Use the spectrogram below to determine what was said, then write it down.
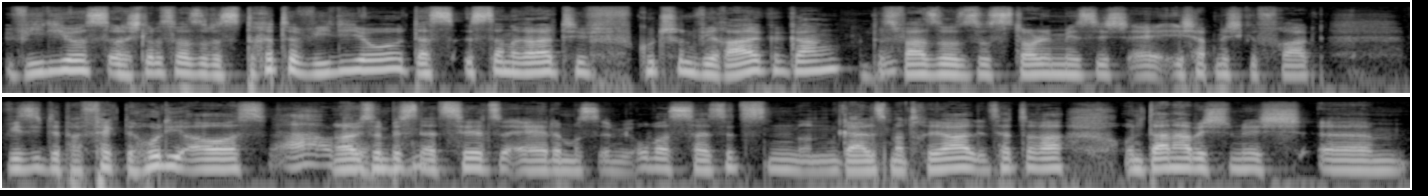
Videos, oder ich glaube, es war so das dritte Video, das ist dann relativ gut schon viral gegangen. Mhm. Das war so, so storymäßig, ey, ich habe mich gefragt, wie sieht der perfekte Hoodie aus? Ah, Und dann habe okay. ich so ein bisschen erzählt, so, ey, der muss irgendwie Oversize sitzen und ein geiles Material etc. Und dann habe ich mich, ähm,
